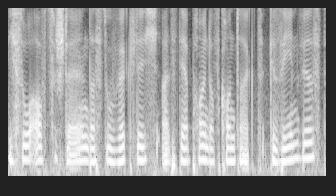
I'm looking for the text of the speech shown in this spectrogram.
dich so aufzustellen, dass du wirklich als der Point of Contact gesehen wirst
